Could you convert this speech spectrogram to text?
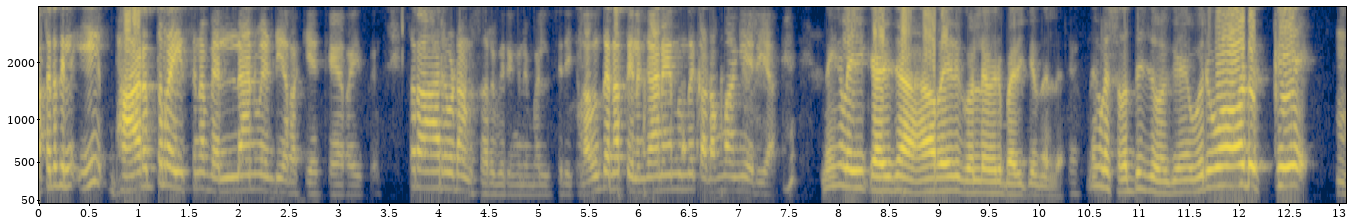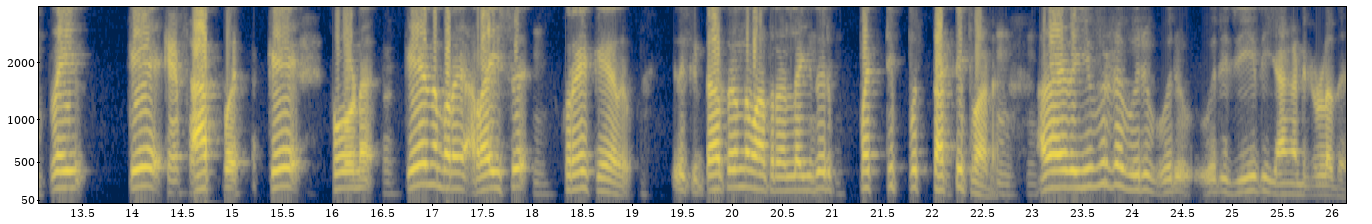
അത്തരത്തിൽ ഈ ഭാരത് റൈസിനെ വെല്ലാൻ വേണ്ടി ഇറക്കിയ കെ റൈസ് സർ ആരോടാണ് സർ ഇവരിങ്ങനെ മത്സരിക്കുന്നത്? അതും തന്നെ തെലങ്കാനയിൽ നിന്ന് കടം വാങ്ങിയ ഏരിയ. നിങ്ങൾ ഈ കഴിഞ്ഞ ആറേഴ് കൊല്ലം അവർ ഭരിക്കുന്നില്ല? നിങ്ങൾ ശ്രദ്ധിച്ചു നോക്കിയാൽ ഒരുപാട് K train K app K phone K എന്ന് പറഞ്ഞ റൈസ്. കുറെ കയറും ഇത് കിട്ടാത്തതെന്ന് മാത്രമല്ല ഇതൊരു പറ്റിപ്പ് തട്ടിപ്പാണ്. അതായത് ഇവരുടെ ഒരു ഒരു ഒരു രീതി ഞാൻ കണ്ടിട്ടുള്ളത്.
